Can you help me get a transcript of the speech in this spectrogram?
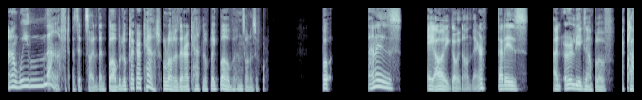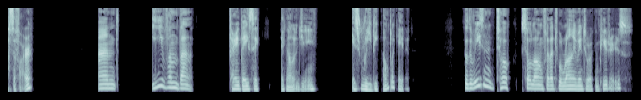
And we laughed as it decided that Bob would look like our cat, or rather than our cat looked like Bob, and so on and so forth. But that is AI going on there. That is an early example of a classifier. And even that very basic technology is really complicated. So the reason it took so long for that to arrive into our computers,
